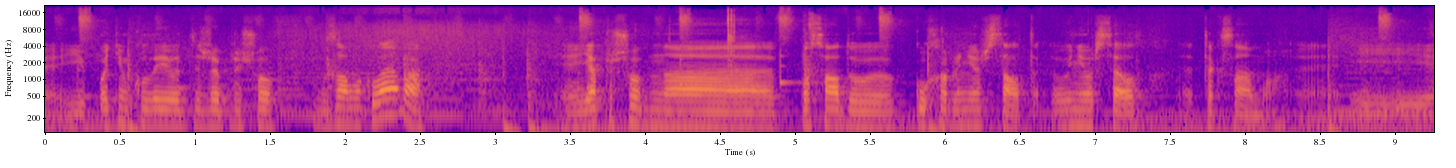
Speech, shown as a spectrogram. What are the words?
Е, І потім, коли я вже прийшов в замок Лева, е, я прийшов на посаду кухар універсал, універсал е, так само. Е, І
